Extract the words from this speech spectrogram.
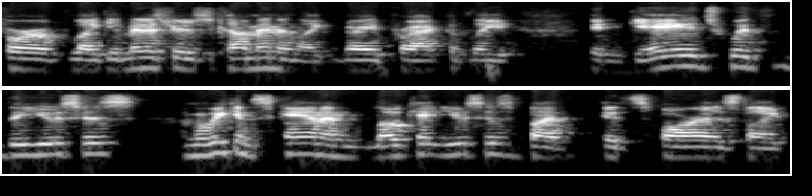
for like administrators to come in and like very proactively engage with the uses. I mean, we can scan and locate uses, but as far as like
